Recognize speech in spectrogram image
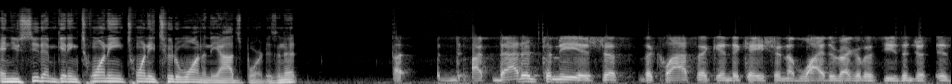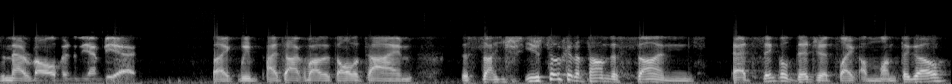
and you see them getting 20, 22 to 1 on the odds board, isn't it? Uh, I, that is to me is just the classic indication of why the regular season just isn't that relevant in the NBA. Like we, I talk about this all the time. The Suns, you still could have found the Suns at single digits like a month ago,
